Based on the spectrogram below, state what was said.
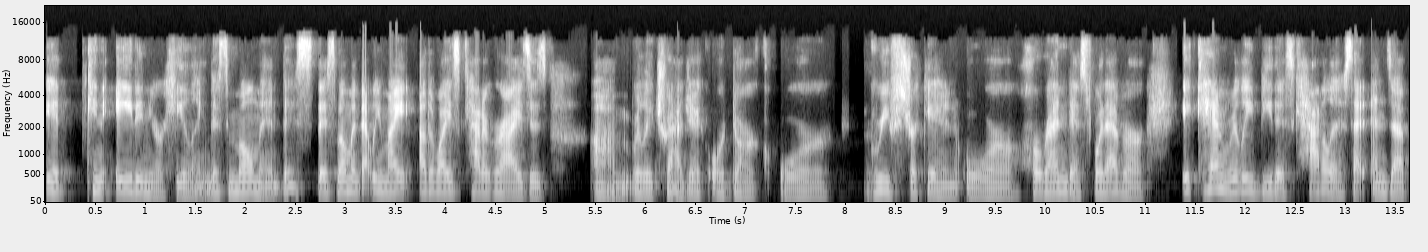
it can aid in your healing. This moment, this this moment that we might otherwise categorize as um, really tragic or dark or grief stricken or horrendous, whatever, it can really be this catalyst that ends up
